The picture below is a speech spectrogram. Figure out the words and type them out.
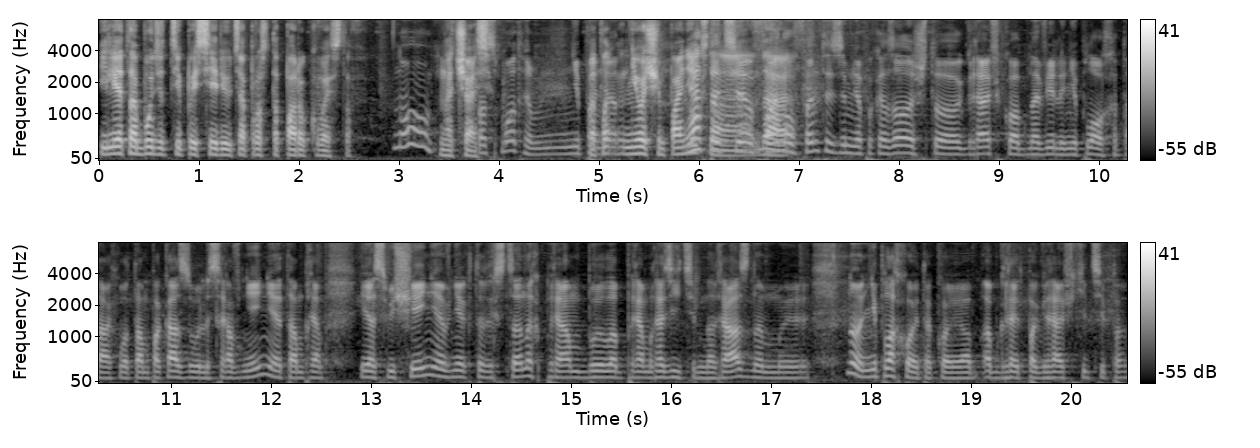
или это будет типа серии у тебя просто пару квестов? Ну, Ну, на часе. Посмотрим, непонятно. Не очень ну, понятно. Ну, кстати, да. Final Fantasy мне показалось, что графику обновили неплохо. Так, вот там показывали сравнение, там прям и освещение в некоторых сценах прям было прям разительно разным. И, ну, неплохой такой ап апгрейд по графике, типа.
